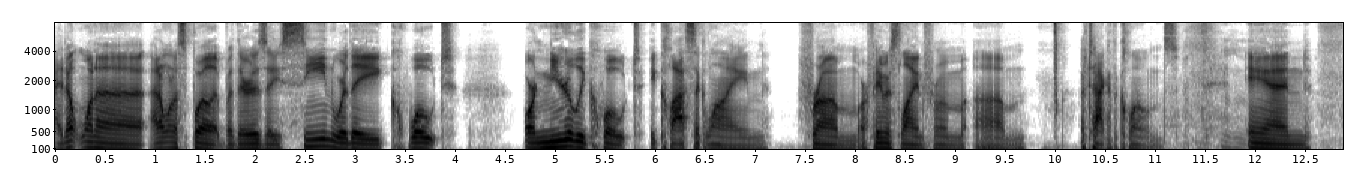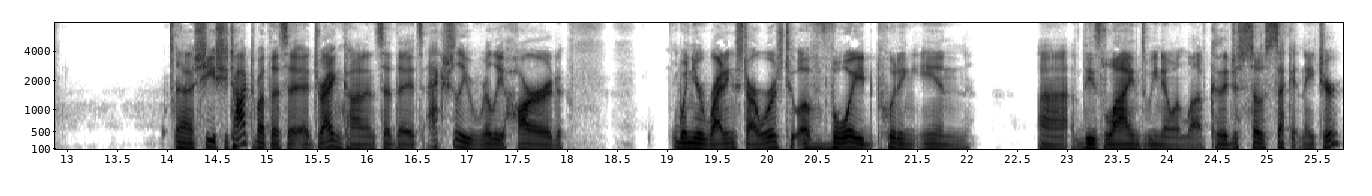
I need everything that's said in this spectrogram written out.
I don't want to I don't want to spoil it, but there is a scene where they quote or nearly quote a classic line from or famous line from um, Attack of the Clones Mhm. and uh, she she talked about this at, at DragonCon and said that it's actually really hard when you're writing Star Wars to avoid putting in uh, these lines we know and love because they're just so second nature.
